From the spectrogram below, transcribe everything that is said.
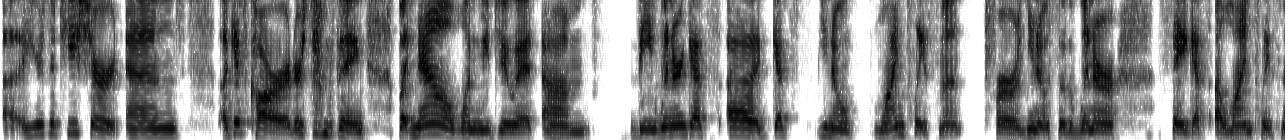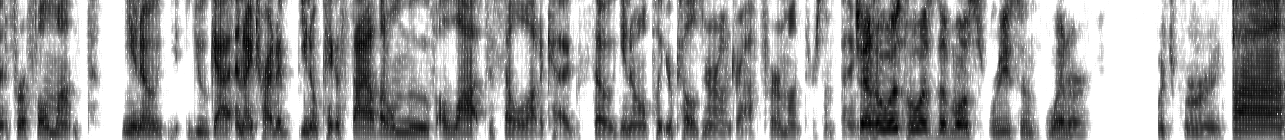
Uh, here's a t shirt and a gift card or something. But now when we do it, um, the winner gets uh, gets you know line placement for you know so the winner say gets a line placement for a full month you know you get and i try to you know pick a style that'll move a lot to sell a lot of kegs so you know i'll put your pilsner on draft for a month or something Jen, who was, who was the most recent winner? Which brewery? uh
